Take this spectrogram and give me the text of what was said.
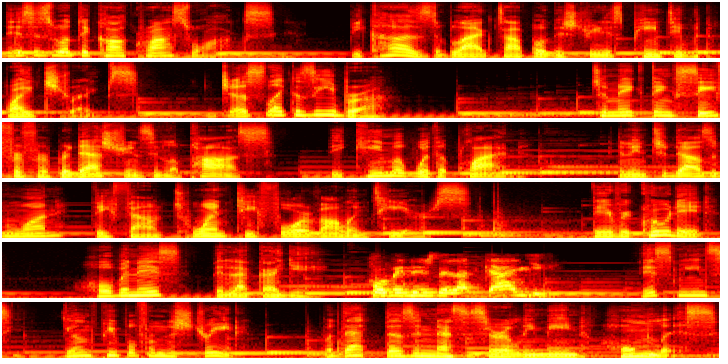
This is what they call crosswalks. because the black top of the street is painted with white stripes, just like a zebra. To make things safer for pedestrians in La Paz, they came up with a plan. And in 2001, they found 24 volunteers. They recruited jóvenes de la calle. Jóvenes de la calle. This means young people from the street, but that doesn't necessarily mean homeless.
